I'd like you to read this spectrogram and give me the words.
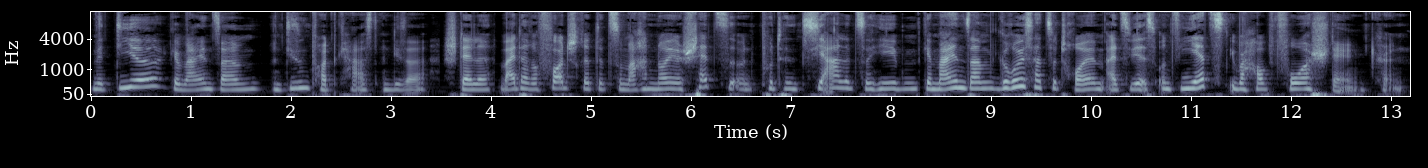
mit dir gemeinsam in diesem Podcast an dieser Stelle weitere Fortschritte zu machen, neue Schätze und Potenziale zu heben, gemeinsam größer zu träumen, als wir es uns jetzt überhaupt vorstellen können.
